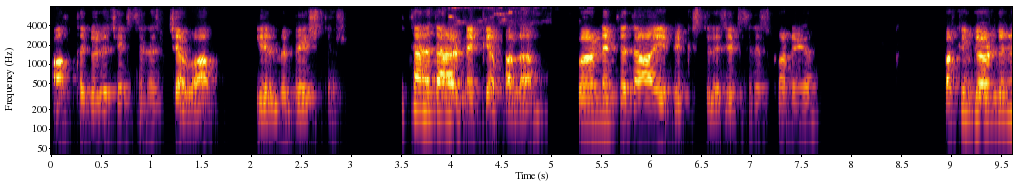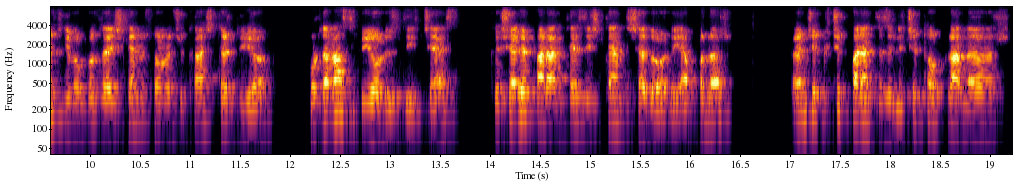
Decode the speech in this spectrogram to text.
altta göreceksiniz cevap 25'tir. Bir tane daha örnek yapalım. Bu örnekle daha iyi pekiştireceksiniz konuyu. Bakın gördüğünüz gibi burada işlemin sonucu kaçtır diyor. Burada nasıl bir yol izleyeceğiz? Köşeli parantez içten dışa doğru yapılır. Önce küçük parantezin içi toplanır.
